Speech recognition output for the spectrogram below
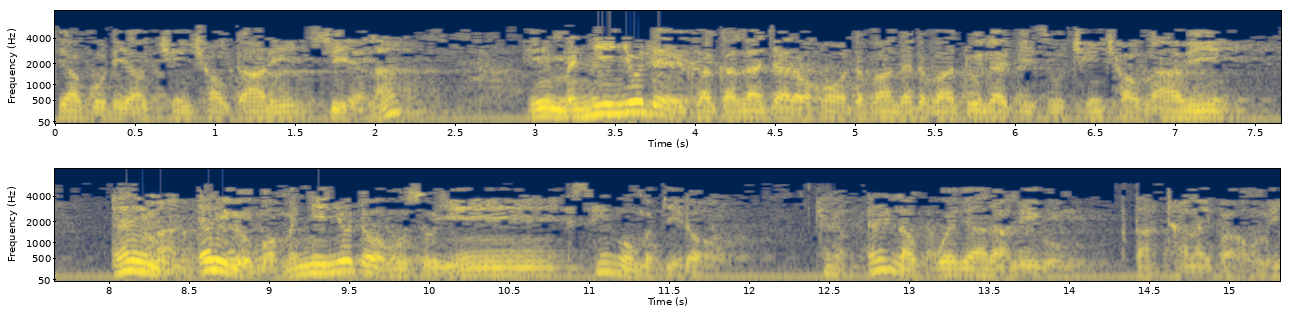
တယောက်ကိုတယောက်ချင်းချောက်တာတွေရှိရလား အေးမညီညွတ်တဲ့အခါကလည်းကြတော့ဟောတပန်းနဲ့တပန်းတွေ့လိုက်ပြီးဆိုချင်းချောက်လာပြီအဲ့ဒီမှာအဲ့ဒီလိုပေါ့မညီညွတ်တော့ဘူးဆိုရင်အစင်းကုန်မပြေတော့အဲ့တော့အဲ့ဒီလောက်ကွဲပြားတာလေးကိုအသာထားလိုက်ပါအောင်လေ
